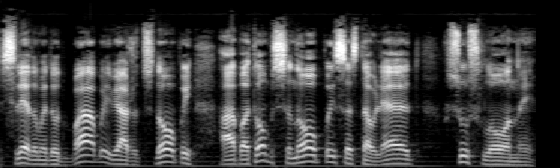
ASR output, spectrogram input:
Следом идут бабы, вяжут снопы, а потом снопы составляют в суслоны.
